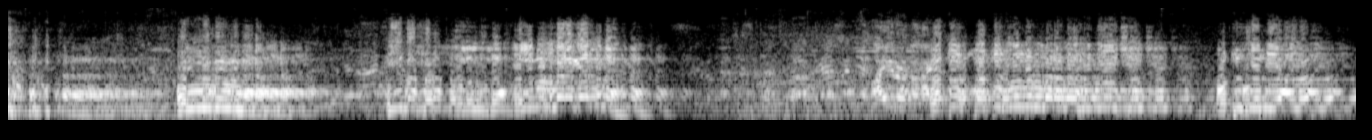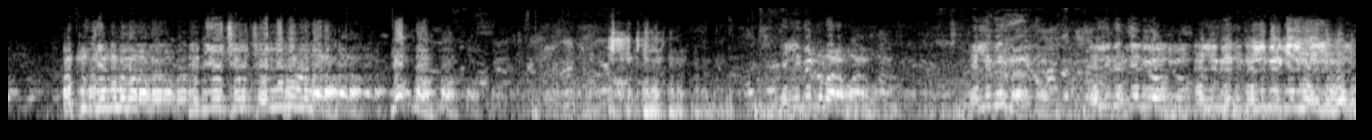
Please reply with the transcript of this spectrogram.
51 numara. İyi bakın elinizde. 51 numara geldi mi? Hayır ona. 30, 37 numaralı hediye için 37'yi ayır. 37 numaralı hediye için 51 numara. Yok mu? 51 numara mı? 51 mi? 51 geliyor. 51, 51 geliyor 51.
